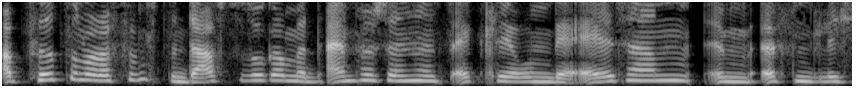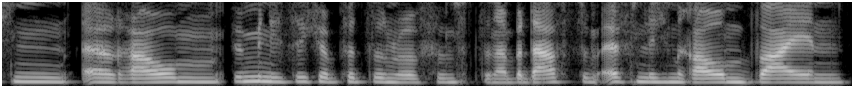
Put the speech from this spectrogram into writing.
ab 14 oder 15 darfst du sogar mit Einverständniserklärung der Eltern im öffentlichen äh, Raum, bin mir nicht sicher, ob 14 oder 15, aber darfst du im öffentlichen Raum Wein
